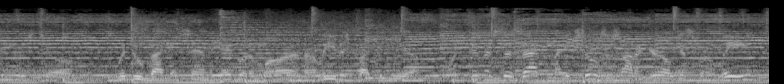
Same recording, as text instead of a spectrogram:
Joe? We're due back in San Diego tomorrow, and our leave is practically up. What difference does that make? Susan's not a girl just for a leave.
